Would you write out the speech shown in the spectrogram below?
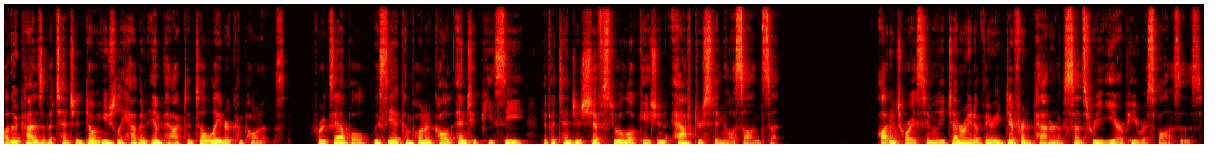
Other kinds of attention don't usually have an impact until later components. For example, we see a component called N2PC if attention shifts to a location after stimulus onset. Auditory stimuli generate a very different pattern of sensory ERP responses.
